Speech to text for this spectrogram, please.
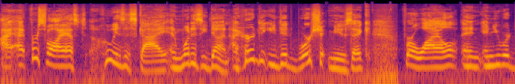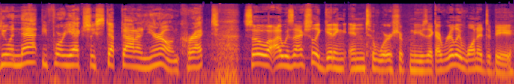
I, I, first of all, I asked, who is this guy and what has he done? I heard that you did worship music for a while and, and you were doing that before you actually stepped out on your own, correct? So I was actually getting into worship music. I really wanted to be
